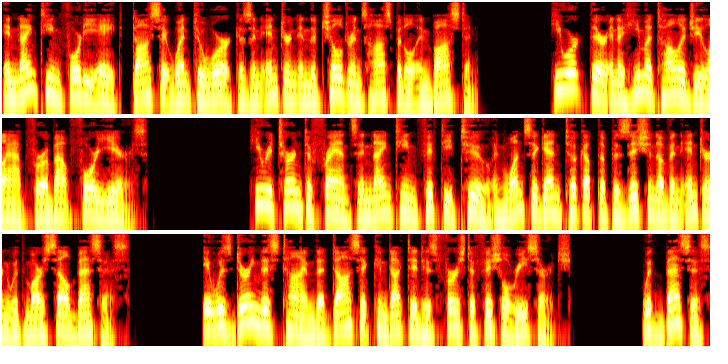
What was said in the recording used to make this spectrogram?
In 1948, Dausset went to work as an intern in the Children's Hospital in Boston. He worked there in a hematology lab for about four years. He returned to France in 1952 and once again took up the position of an intern with Marcel Bessis. It was during this time that Dausset conducted his first official research. With Bessis,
